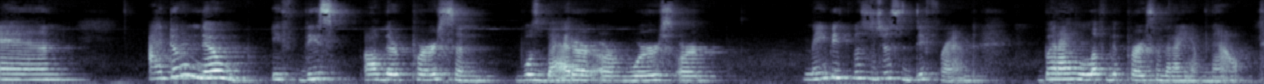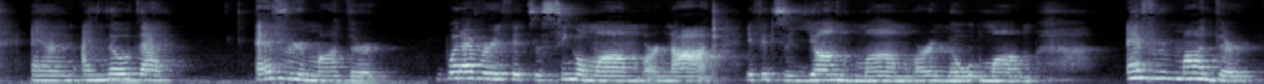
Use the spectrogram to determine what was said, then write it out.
and I don't know if this other person was better or worse or maybe it was just different but I love the person that I am now. And I know that every mother whatever if it's a single mom or not if it's a young mom or an old mom every mother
